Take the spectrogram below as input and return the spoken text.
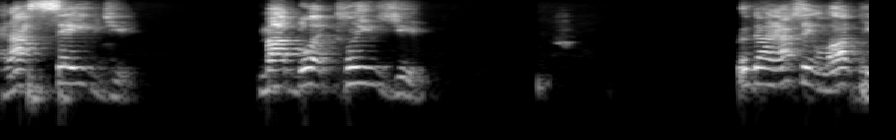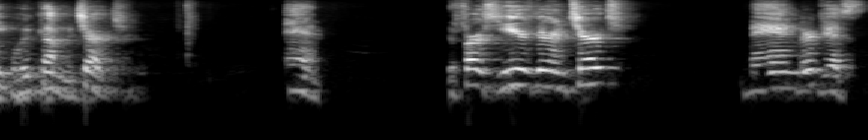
and I saved you. My blood cleansed you. But Donnie, I've seen a lot of people who come to church, and the first years they're in church, man, they're just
